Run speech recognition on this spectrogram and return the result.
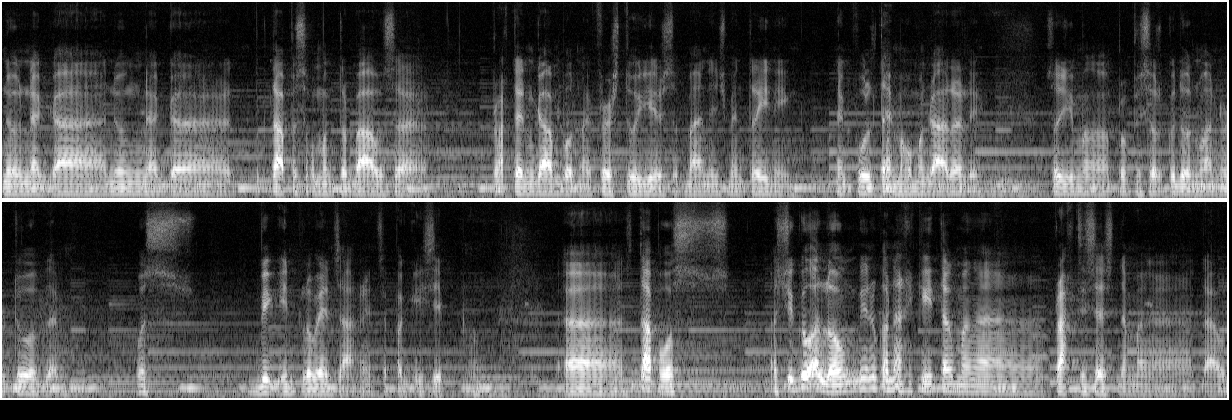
Nung nag ah, nung nag ah, tapos ako magtrabaho sa Procter Gamble, my first two years of management training, nag full-time ako mag-aaral eh. So yung mga professor ko doon, one or two of them, was big influence sa akin sa pag-isip. No? Ah, tapos, as you go along, meron ka nakikita mga practices ng mga tao.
